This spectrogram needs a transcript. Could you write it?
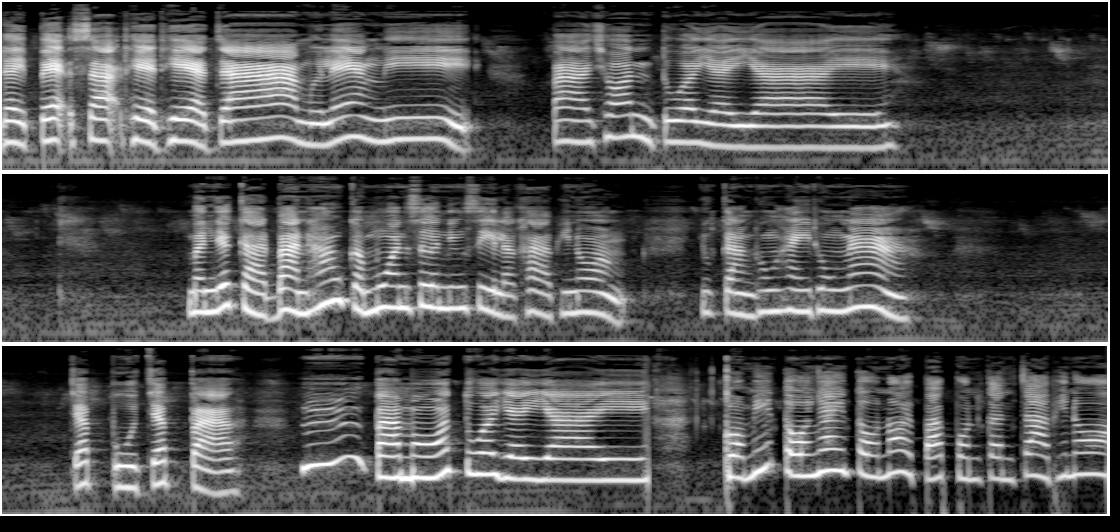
ได้แปะสะแท้ๆจ้า มือแรงนี่ ปลาช่อนตัวใหญ่ๆ บรรยากาศบ้านเฮากับมวลเซินยังสี่ละค่ะ พี่น้อง อยู่กลางทงไฮทงหน้า จับปูจับป่าปลาหมอตัวใหญ่ๆก็มีโตใหญ่โตน้อยปะปนกันจ้าพี่น้อง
